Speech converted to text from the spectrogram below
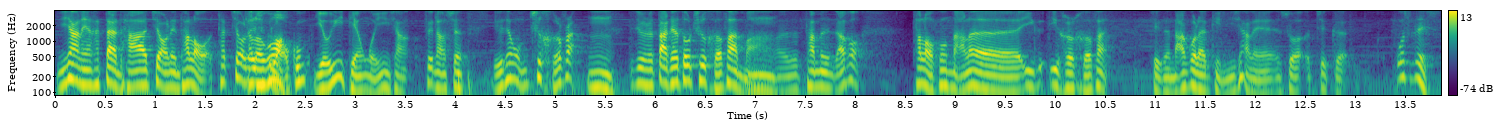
倪夏莲还带着她教练，她老她教练老公老公。有一点我印象非常深，有一天我们吃盒饭，嗯就是大家都吃盒饭嘛，嗯呃，他们然后她老公拿了一个一盒盒饭，这个拿过来给倪夏莲说这个 What's this？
